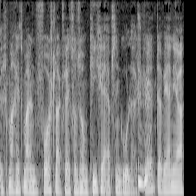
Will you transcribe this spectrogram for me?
ich mache jetzt mal einen Vorschlag vielleicht von so einem Kichererbsengulasch. Mhm. Da werden ja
